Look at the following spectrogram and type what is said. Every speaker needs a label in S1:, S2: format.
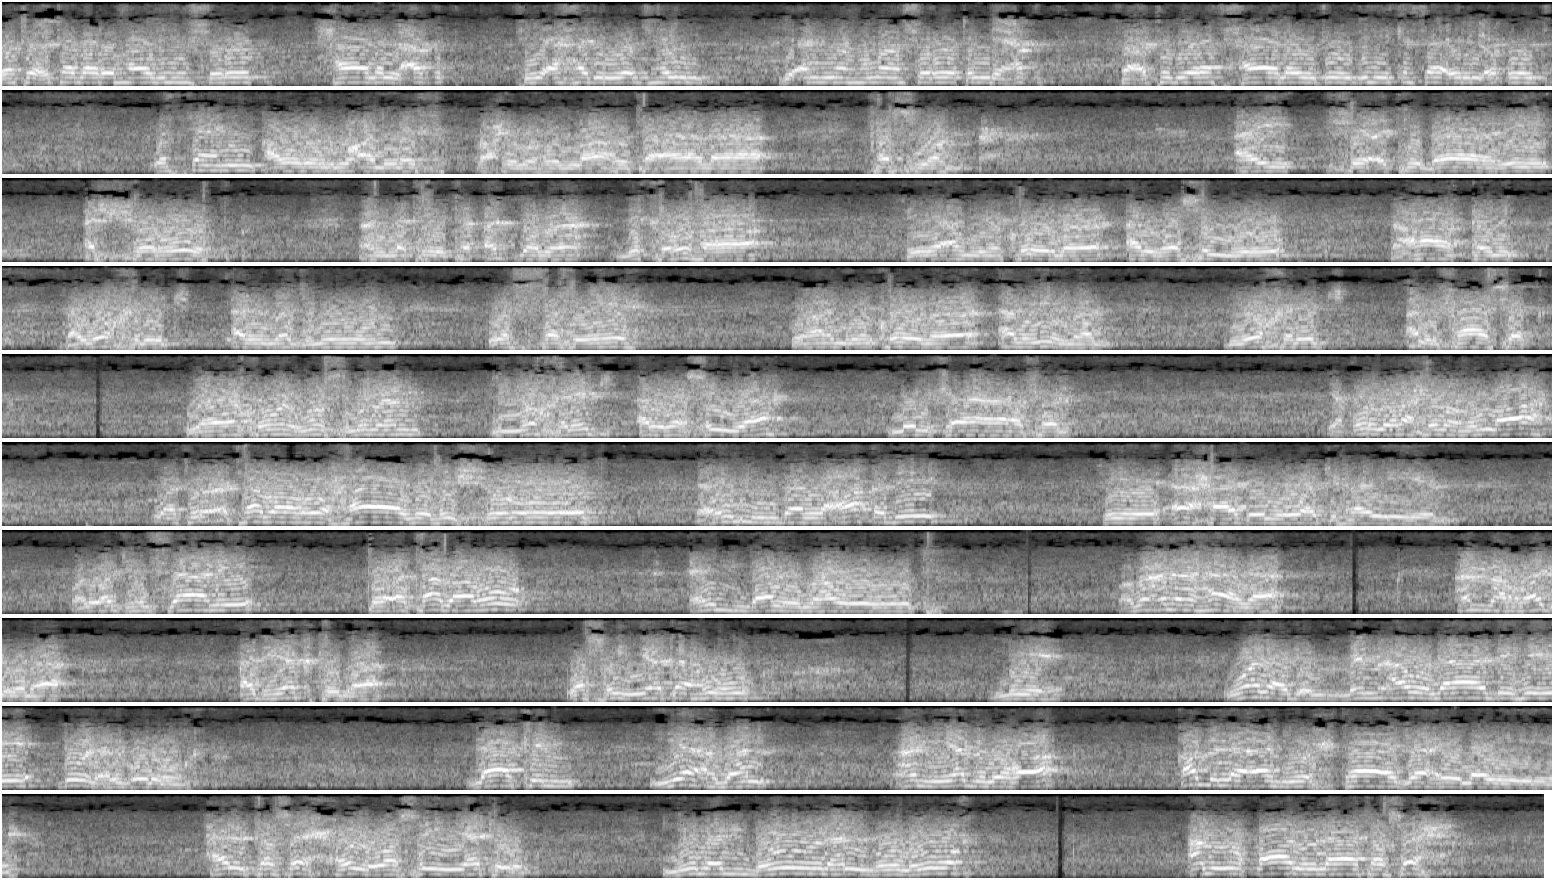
S1: وتعتبر هذه الشروط حال العقد في أحد الوجهين لأنهما شروط لعقد فاعتبرت حال وجوده كسائر العقود. والثاني
S2: قول المؤلف رحمه الله تعالى فصل أي في اعتبار الشروط التي تقدم ذكرها في أن يكون الوصي عاقل فيخرج المجنون والسفيه وأن يكون أمينا ليخرج الفاسق ويكون مسلما ليخرج الوصية للكافر. يقول رحمه الله وتعتبر هذه الشروط عند العقد في أحد الوجهين والوجه الثاني تعتبر عند الموت. ومعنى هذا أن الرجل قد يكتب وصيته لولد من أولاده دون البلوغ لكن يعمل أن يبلغ قبل أن يحتاج إليه. هل تصح الوصية لمن دون البلوغ؟ أم يقال لا تصح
